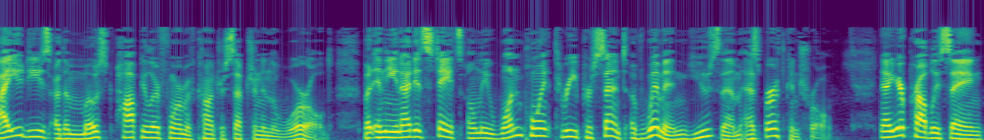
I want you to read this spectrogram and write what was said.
IUDs are the most popular form of contraception in the world, but in the United States, only 1.3% of women use them as birth control. Now you're probably saying,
